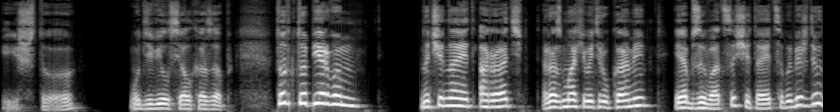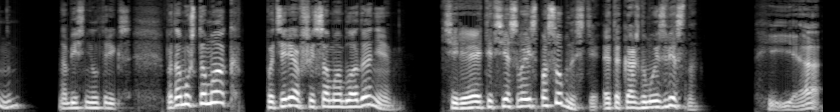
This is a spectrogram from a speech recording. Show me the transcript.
«И что?» — удивился Алхазаб. «Тот, кто первым начинает орать, размахивать руками и обзываться, считается побежденным», — объяснил Трикс. «Потому что маг, потерявший самообладание, теряет и все свои способности, это каждому известно». «Я?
